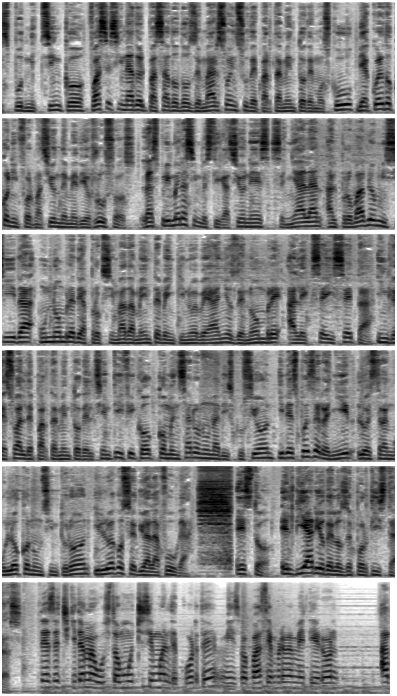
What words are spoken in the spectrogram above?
Sputnik 5, fue asesinado el pasado 2 de marzo en su departamento de Moscú, de acuerdo con información de medios rusos. Las primeras investigaciones señalan al probable homicida, un hombre de aproximadamente 29 años de nombre Alexei Z. Ingresó al departamento del científico, comenzaron una discusión y después de reñir lo estranguló con un cinturón y luego se dio a la fuga. Esto, el diario de los deportistas. Desde chiquita me gustó muchísimo el deporte. Mis papás siempre me metieron a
